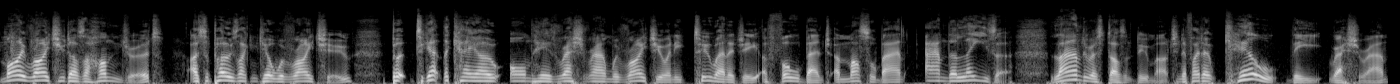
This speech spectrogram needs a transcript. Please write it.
My Raichu does 100, I suppose I can kill with Raichu, but to get the KO on his Reshiram with Raichu, I need two energy, a full bench, a muscle band, and a laser. Landorus doesn't do much, and if I don't kill the Reshiram,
